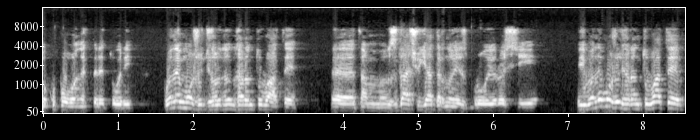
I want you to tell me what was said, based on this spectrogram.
окупованих територій. Вони можуть гарантувати там здачу ядерної зброї Росії. І вони можуть гарантувати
